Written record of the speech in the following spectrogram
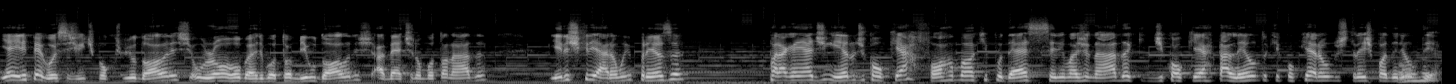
E aí ele pegou esses 20 e poucos mil dólares, o Ron Hubbard botou mil dólares, a Beth não botou nada, e eles criaram uma empresa para ganhar dinheiro de qualquer forma que pudesse ser imaginada, de qualquer talento que qualquer um dos três poderiam uhum. ter.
